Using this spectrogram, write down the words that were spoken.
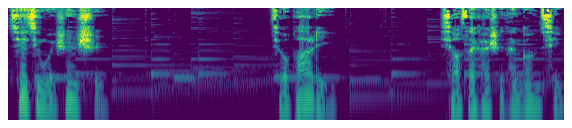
接近尾声时，酒吧里。小塞开始弹钢琴，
